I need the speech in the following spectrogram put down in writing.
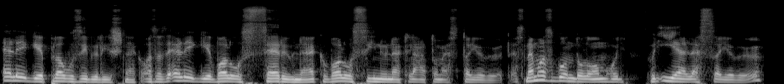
eléggé plauzibilisnek, azaz eléggé valószerűnek, valószínűnek látom ezt a jövőt. Ezt nem azt gondolom, hogy, hogy ilyen lesz a jövő,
